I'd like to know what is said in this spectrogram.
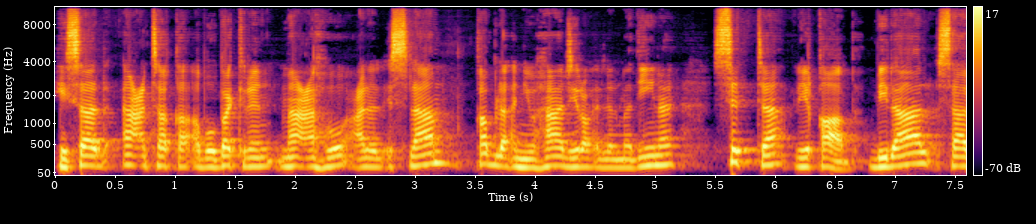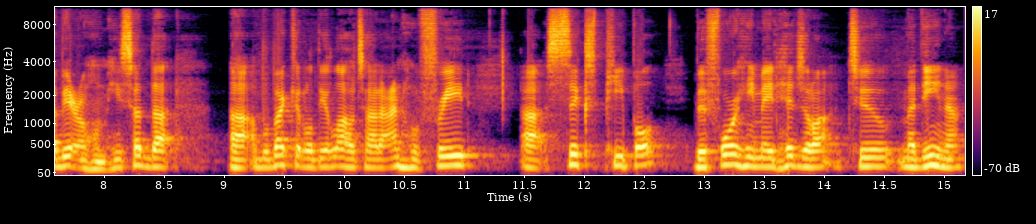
he said أعتق أبو بكر معه على الإسلام قبل أن يهاجر إلى المدينة ستة رقاب بلال سابعهم he said that uh, Abu Bakr radiallahu ta'ala anhu freed uh, six people before he made hijrah to Medina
